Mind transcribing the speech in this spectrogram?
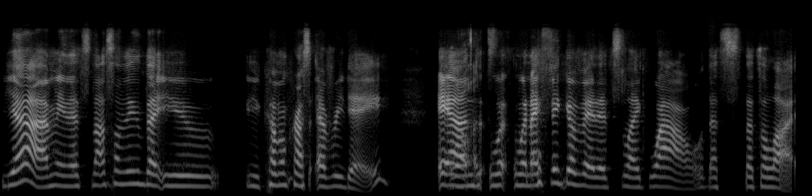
yeah, I mean, it's not something that you you come across every day. And w- when I think of it, it's like, wow, that's that's a lot.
